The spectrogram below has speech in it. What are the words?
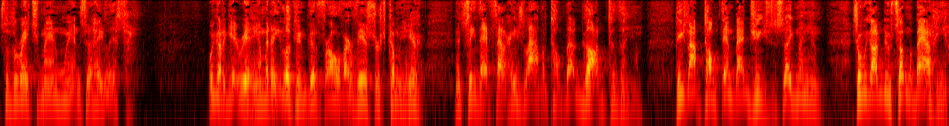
So the rich man went and said, Hey, listen, we got to get rid of him. It ain't looking good for all of our visitors coming here and see that fella. He's liable to talk about God to them. He's liable to talk to them about Jesus. Amen. So we got to do something about him.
